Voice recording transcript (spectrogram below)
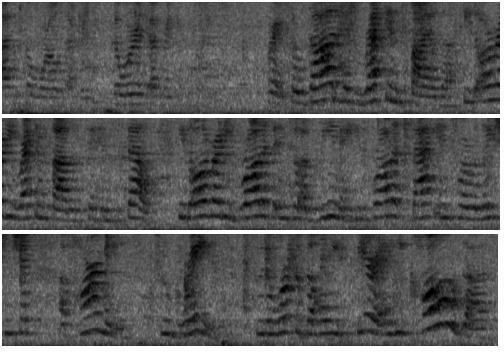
us the world of the word of reconciliation. Right, so God has reconciled us. He's already reconciled us to Himself. He's already brought us into agreement. He's brought us back into a relationship of harmony through grace, through the work of the Holy Spirit. And He calls us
